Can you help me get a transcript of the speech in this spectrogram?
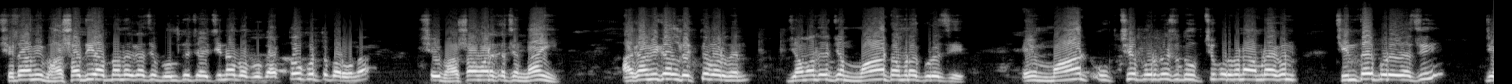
সেটা আমি ভাষা দিয়ে আপনাদের কাছে বলতে চাইছি না বা ব্যক্তও করতে পারব না। সেই ভাষা আমার কাছে নাই। আগামীকাল দেখতে পারবেন যে আমাদের যে মাঠ আমরা করেছি, এই মাঠ উপচে পড়বে, শুধু উপচে পড়বে না, আমরা এখন চিন্তায় পড়ে গেছি যে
